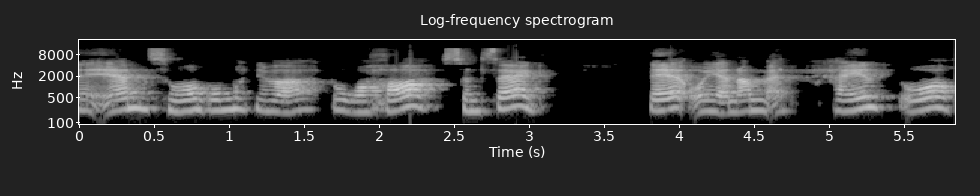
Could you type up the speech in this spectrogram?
det er en så god motivator å ha, syns jeg. Det å gjennom et helt år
